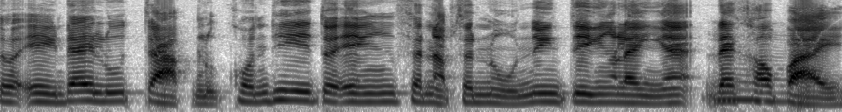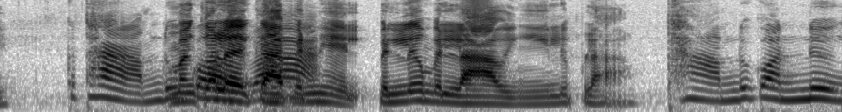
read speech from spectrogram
ตัวเองได้รู้จักหรือคนที่ตัวเองสนับสนุนจริง ๆ อะไรเงี้ยได้เข้าไป ก็ถามดูมันก่ก็อนเลยกลายว่เป็นเหตุเป็นเรื่องเป็นราวอย่างนี้หรือเปล่า ถามดูก่อนหนึ่ง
